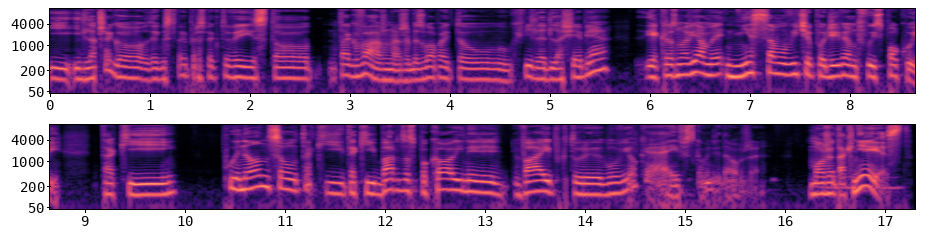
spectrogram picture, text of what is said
i, i dlaczego jakby z twojej perspektywy jest to tak ważne, żeby złapać tą chwilę dla siebie. Jak rozmawiamy, niesamowicie podziwiam twój spokój. Taki płynącą, taki, taki bardzo spokojny vibe, który mówi, okej, wszystko będzie dobrze. Może tak nie jest.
